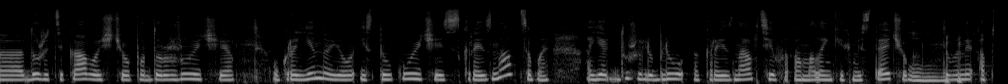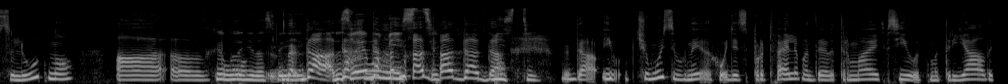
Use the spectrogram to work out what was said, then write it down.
е, дуже цікаво, що подорожуючи Україною і спілкуючись з краєзнавцями, а я дуже люблю краєзнавців маленьких містечок, вони абсолютно. А, е, Схиблені на своїй- да, на да, своєму да, місці. Да, да, да, Місті. Да. І чомусь вони ходять з портфелями, де тримають всі от матеріали,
